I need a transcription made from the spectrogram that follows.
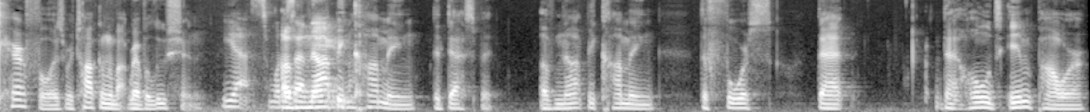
careful as we're talking about revolution Yes. What does of that not mean? becoming the despot, of not becoming the force that that holds in power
